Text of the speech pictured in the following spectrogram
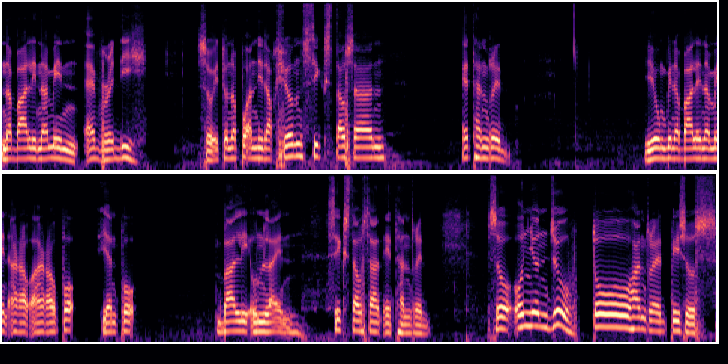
na bali namin every day. So ito na po ang deduction 6,800 yung binabali namin araw-araw po. Yan po. Bali online 6,800. So onion due 200 pesos.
